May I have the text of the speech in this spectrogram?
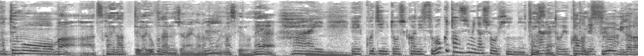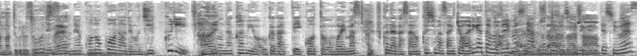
とてもまあ使い勝手が良くなるんじゃないかなと思いますけどね、うん、はい、うん、えー、個人投資家にすごく楽しみな商品になるということです強い味方になってくると思いますね。そうですよね。このコーナーでもじっくりその中身を伺っていこうと思います、はい、福永さん福島さん今日はありがとうございました。またよろしくお願いいたします。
